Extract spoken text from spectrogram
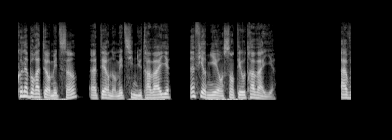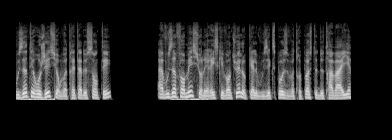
Collaborateur médecin, interne en médecine du travail, infirmier en santé au travail. À vous interroger sur votre état de santé, à vous informer sur les risques éventuels auxquels vous expose votre poste de travail,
